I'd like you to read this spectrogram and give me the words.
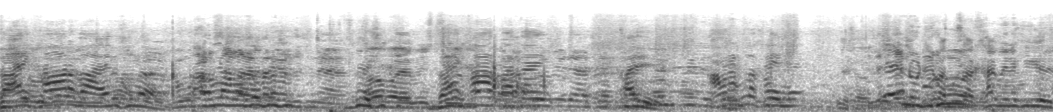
যাই খাওয়ার ভাই শোনা। যাই খাওয়ার ভাই খাই। আমরা খাই না। খাবি না কি করবি?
